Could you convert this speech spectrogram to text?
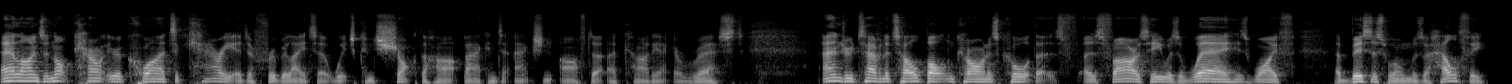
Airlines are not currently required to carry a defibrillator, which can shock the heart back into action after a cardiac arrest. Andrew Taverner told Bolton Coroner's Court that, as, far as he was aware, his wife, a businesswoman, was a healthy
